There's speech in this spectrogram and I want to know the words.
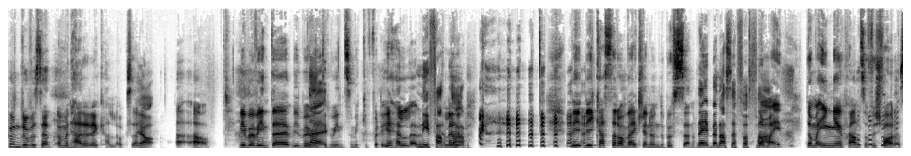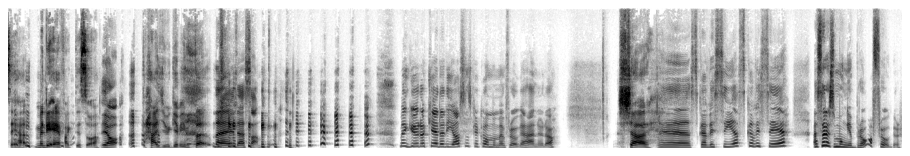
100 procent. Ja, men här är det Kalle också. Ja, Ja. Vi behöver, inte, vi behöver Nej. inte gå in så mycket på det heller. ni fattar. Vi, vi kastar dem verkligen under bussen. Nej, men alltså för De fan. har, de har ingen chans att försvara sig här. Men det är faktiskt så. Ja, Här ljuger vi inte. nej, det är sant. men gud, okej, det är jag som ska komma med en fråga här nu då. Kör. Eh, ska vi se, ska vi se. Alltså det är så många bra frågor.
